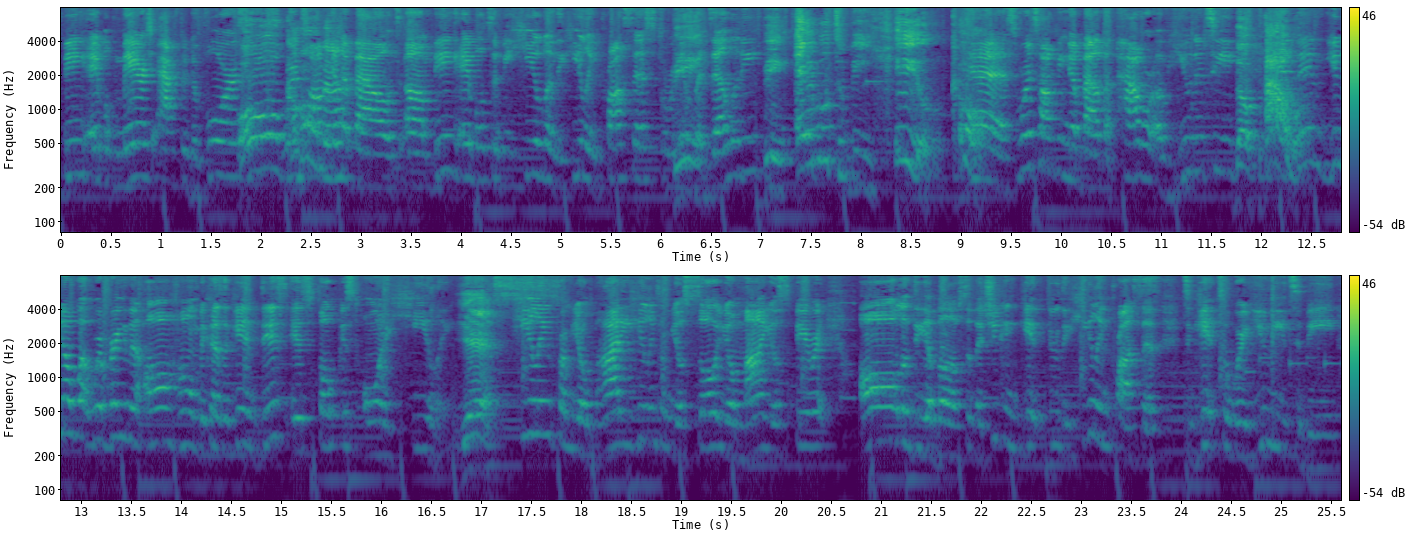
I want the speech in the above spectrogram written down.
being able marriage after divorce. Oh, we're come on talking about um, being able to be healed in the healing process through Being- infidelity. Being able to be healed. Come on. Yes, we're talking about the power of unity. The power. And then you know what? We're bringing it all home because again, this is focused on healing. Yes. Healing from your body, healing from your soul, your mind, your spirit, all of the above, so that you can get through the healing process to get to where you need to be.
